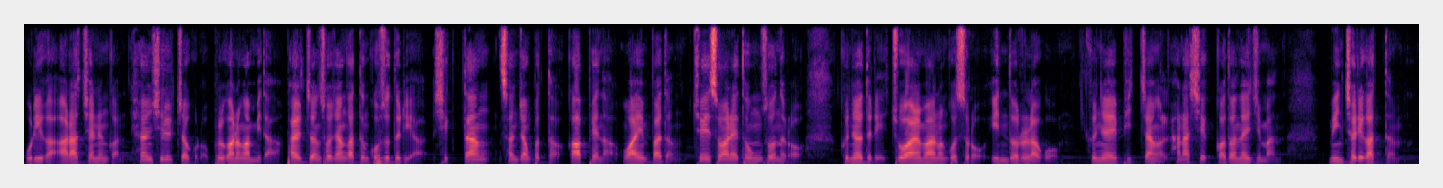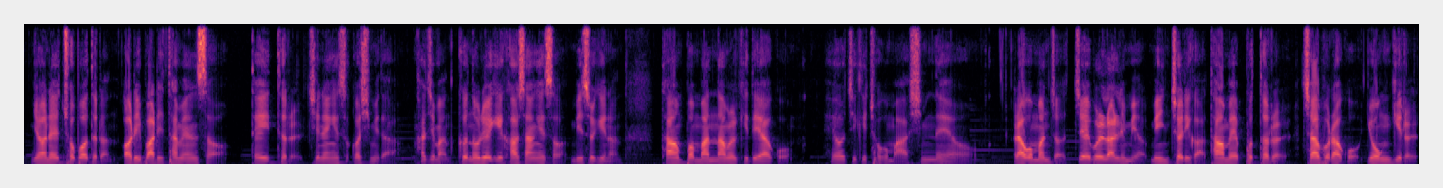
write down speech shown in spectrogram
우리가 알아채는 건 현실적으로 불가능합니다. 발전소장 같은 고수들이야 식당 선정부터 카페나 와인바 등 최소한의 동선으로 그녀들이 좋아할 만한 곳으로 인도를 하고 그녀의 빗장을 하나씩 걷어내지만 민철이 같은 연애 초보들은 어리바릿하면서 데이트를 진행했을 것입니다. 하지만 그 노력이 가상해서 미숙이는 다음번 만남을 기대하고 헤어지기 조금 아쉽네요. 라고 먼저 잽을 날리며 민철이가 다음 애프터를 잡으라고 용기를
